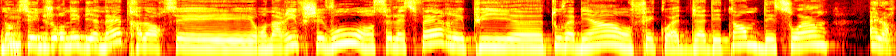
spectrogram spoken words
Donc, Mm. c'est une journée bien-être. Alors, c'est, on arrive chez vous, on se laisse faire et puis euh, tout va bien. On fait quoi? De la détente, des soins? Alors,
